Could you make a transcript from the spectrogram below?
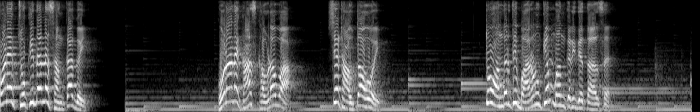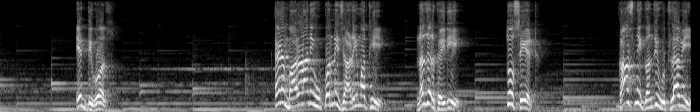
પણ એક ચોકીદારને શંકા ગઈ. ઘોડાને ઘાસ ખવડાવવા શેઠ આવતા હોય તો અંદરથી બારણું કેમ બંધ કરી દેતા હશે? એક દિવસ એણે બારણાની ઉપરની જાળીમાંથી નજર કરી તો શેઠ ઘાસની ગંજી ઉથલાવી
